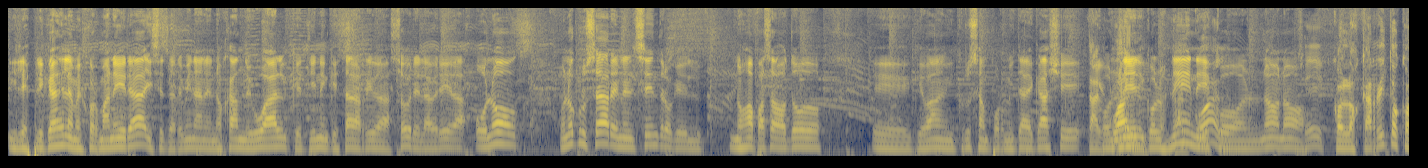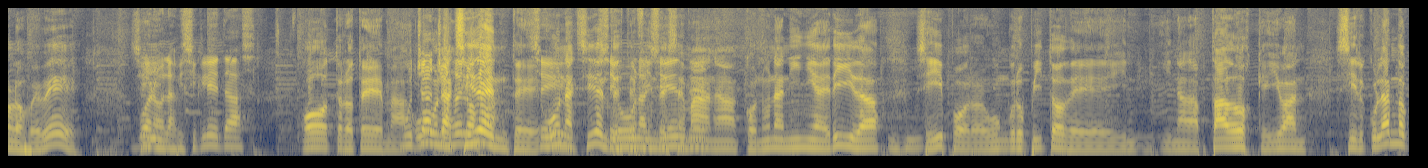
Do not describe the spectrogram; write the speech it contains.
Y le explicás de la mejor manera y se terminan enojando igual, que tienen que estar arriba sobre la vereda o no, o no cruzar en el centro, que nos ha pasado a todos, eh, que van y cruzan por mitad de calle Tal con, cual, con los nenes, con... No, no. Sí, con los carritos, con los bebés. Sí. Bueno, las bicicletas. Otro tema. Muchachos un los accidente, Sí, hubo un accidente sí, este un fin de semana con una niña herida, sí, por un grupito de in- inadaptados que iban circulando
